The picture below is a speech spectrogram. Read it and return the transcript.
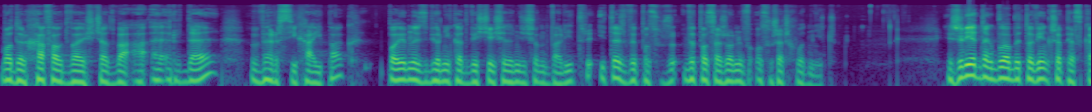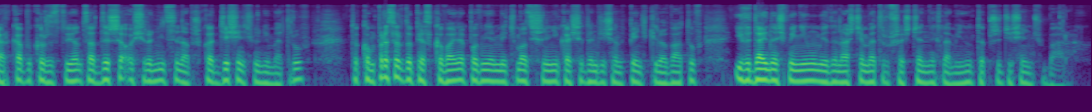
model HV22AERD w wersji Hypack, pojemność zbiornika 272 litry i też wyposażony w osuszacz chłodniczy. Jeżeli jednak byłaby to większa piaskarka wykorzystująca dyszę o średnicy np. 10 mm, to kompresor do piaskowania powinien mieć moc silnika 75 kW i wydajność minimum 11 m3 na minutę przy 10 barach.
